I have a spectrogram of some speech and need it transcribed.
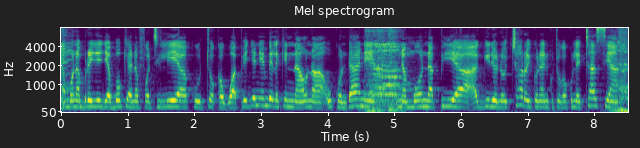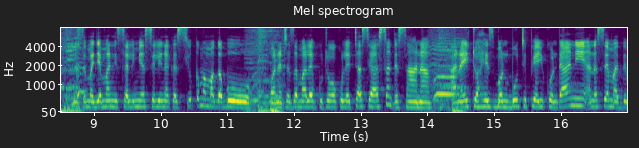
namwona Breje Jaboke anafuatilia kutoka wapi? Hajaniambia lakini naona uko ndani. Namwona pia Gideon Ocharo iko ndani kutoka kule Tasia. Nasema jamani salimia Selina Kasio kama Magabo wanatazama live kutoka kule Tasia. Asante sana. Anaitwa Hesbon Buti pia yuko ndani. Anasema the,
